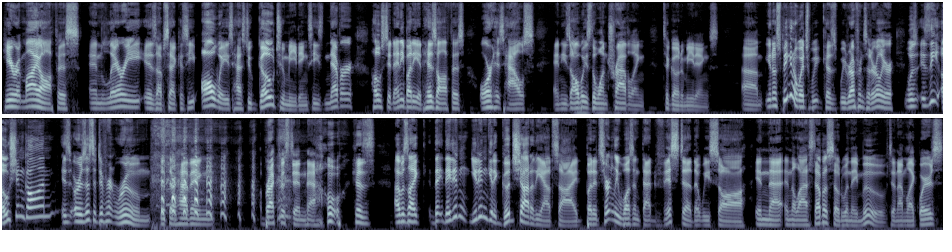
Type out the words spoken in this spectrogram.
here at my office? And Larry is upset because he always has to go to meetings. He's never hosted anybody at his office or his house, and he's always the one traveling to go to meetings. Um, you know, speaking of which, because we, referenced it earlier, was is the ocean gone? Is or is this a different room that they're having breakfast in now? Because I was like, they, they didn't. You didn't get a good shot of the outside, but it certainly wasn't that vista that we saw in that in the last episode when they moved. And I'm like, where's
